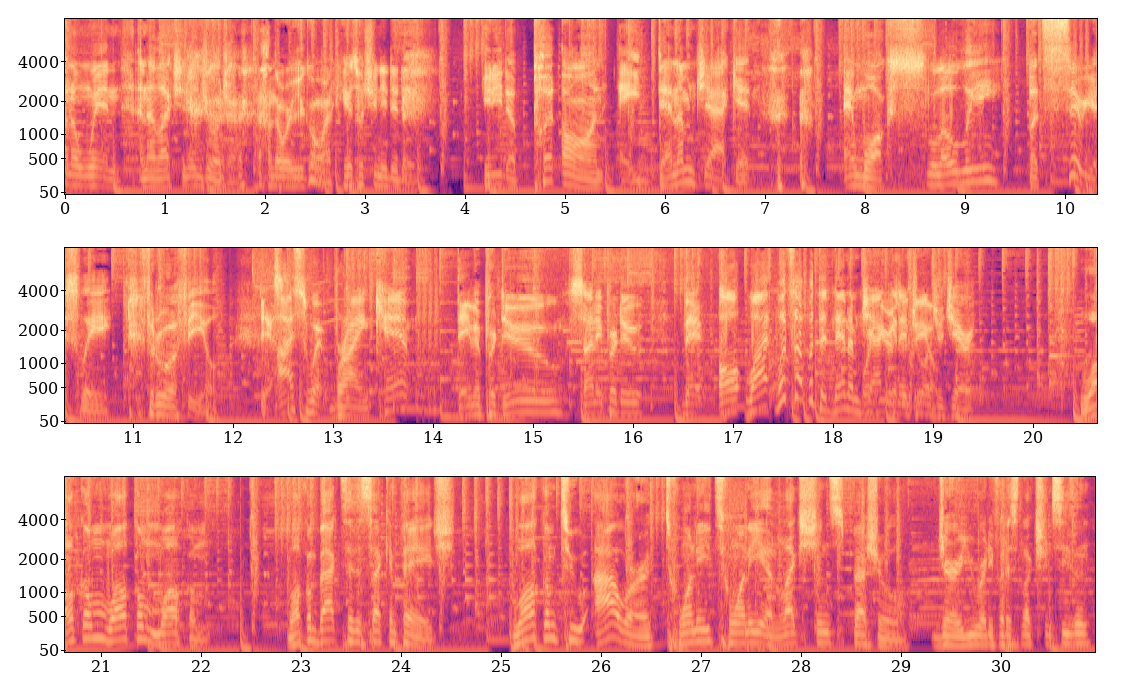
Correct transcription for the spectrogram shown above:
If you really want to win an election in Georgia, I know where you're going. here's what you need to do. You need to put on a denim jacket and walk slowly but seriously through a field. Yes. I swear, Brian Kemp, David Perdue, Sonny Perdue, they're all. Why, what's up with the denim Well, jacket here's in the deal. Georgia, Jerry? Welcome, welcome, welcome. Welcome back to the second page. Welcome to our 2020 election special. Jerry, you ready for this election season?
